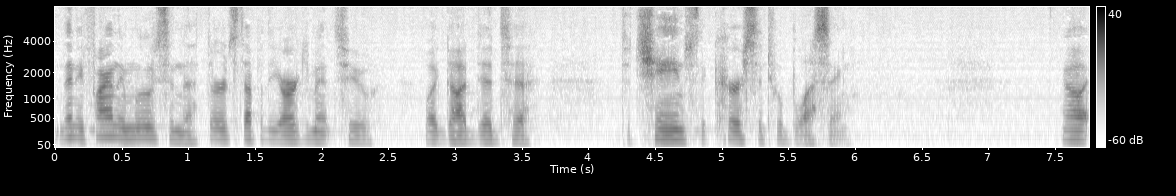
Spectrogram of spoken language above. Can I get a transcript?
And then he finally moves in the third step of the argument to what God did to, to change the curse into a blessing. Now,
